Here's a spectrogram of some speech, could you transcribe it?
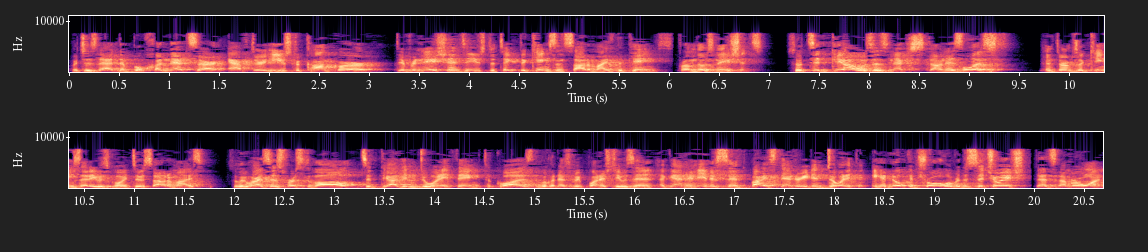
which is that Nebuchadnezzar, after he used to conquer different nations, he used to take the kings and sodomize the kings from those nations. So Tzidkiah was his next on his list in terms of kings that he was going to sodomize. So the Gemara says, first of all, Tzidkiah didn't do anything to cause Nebuchadnezzar to be punished. He was, in, again, an innocent bystander. He didn't do anything. He had no control over the situation. That's number one.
